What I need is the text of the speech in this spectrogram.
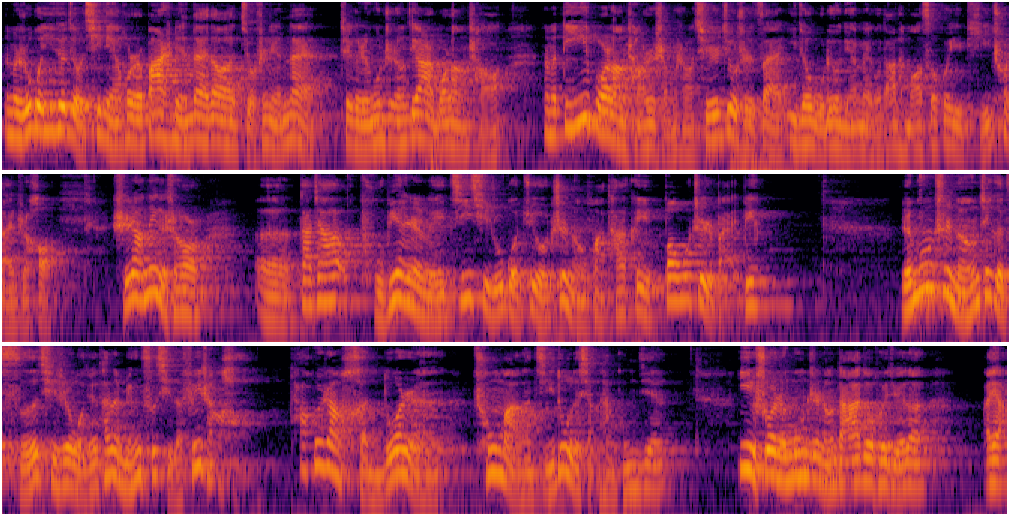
那么如果一九九七年或者八十年代到九十年代这个人工智能第二波浪潮，那么第一波浪潮是什么时候？其实就是在一九五六年美国达特茅斯会议提出来之后，实际上那个时候，呃，大家普遍认为机器如果具有智能化，它可以包治百病。人工智能这个词，其实我觉得它的名词起得非常好，它会让很多人充满了极度的想象空间。一说人工智能，大家就会觉得，哎呀。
